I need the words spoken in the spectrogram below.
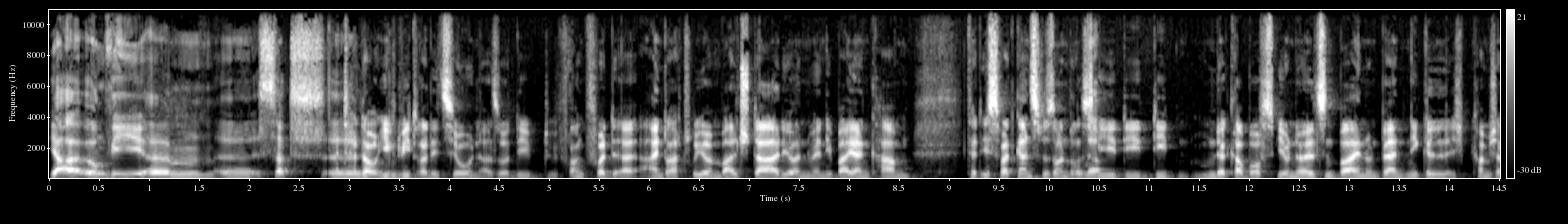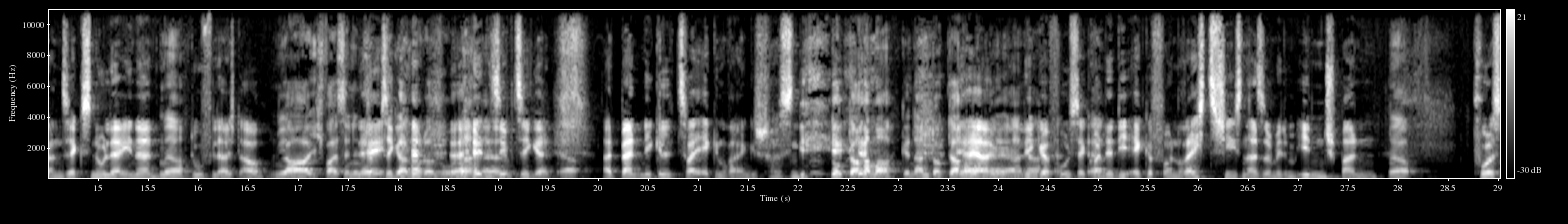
ja, irgendwie ähm, äh, ist das. Äh das hat auch irgendwie Tradition. Also die, die Frankfurt Eintracht früher im Waldstadion, wenn die Bayern kamen, das ist was ganz Besonderes. Ja. Die, die, die unter Grabowski und Hölzenbein und Bernd Nickel, ich kann mich an 6-0 erinnern. Ja. Du vielleicht auch? Ja, ich weiß in den hey. 70ern oder so. Ne? in den 70ern. Ja. Hat Bernd Nickel zwei Ecken reingeschossen. Dr. Hammer, genannt Dr. Hammer. Ja, ja, linker Fuß, der konnte die Ecke von rechts schießen, also mit dem Innenspann. Ja. Vors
